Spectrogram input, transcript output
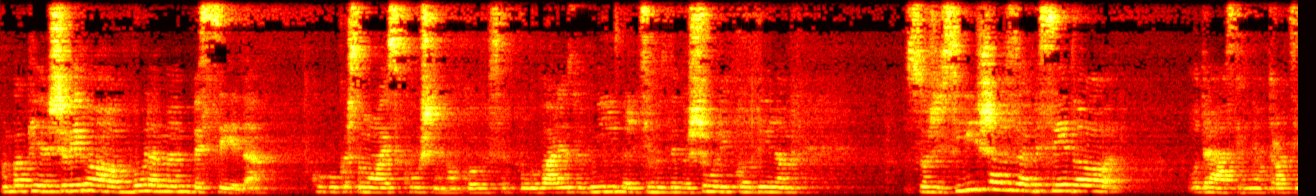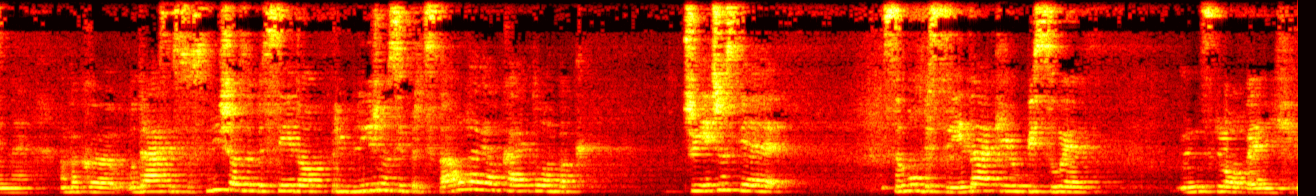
ampak je še vedno bolj ali manj beseda kot so moje izkušnje. No, ko se pogovarjam z ljudmi, recimo zdaj v šoli, ko delam, so že slišali za besedo, odrasli, ne otroci. Ne. Ampak eh, odrasli so slišali za besedo, približno si predstavljajo, kaj je to. Ampak čuječnost je samo beseda, ki opisuje sklop enih.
